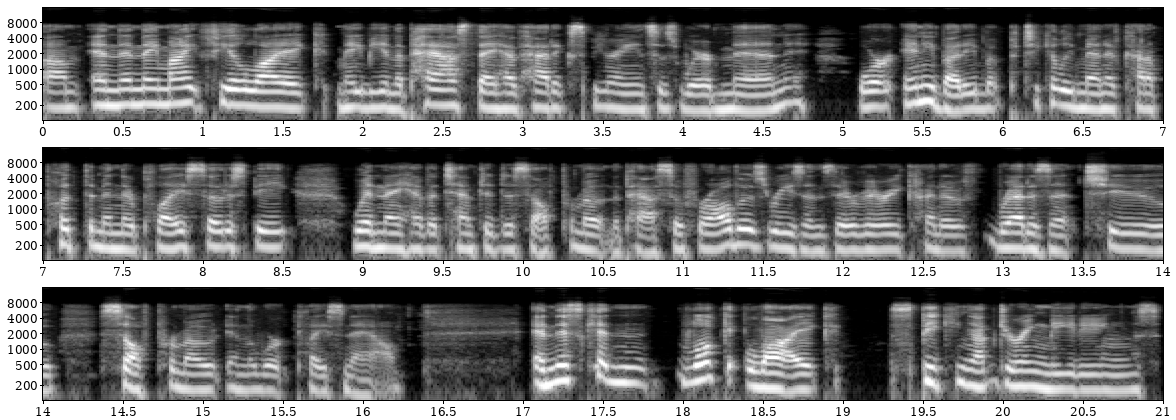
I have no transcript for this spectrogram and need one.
Um, and then they might feel like maybe in the past they have had experiences where men or anybody, but particularly men, have kind of put them in their place, so to speak, when they have attempted to self promote in the past. So, for all those reasons, they're very kind of reticent to self promote in the workplace now. And this can look like speaking up during meetings,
